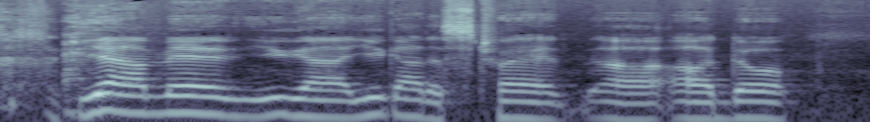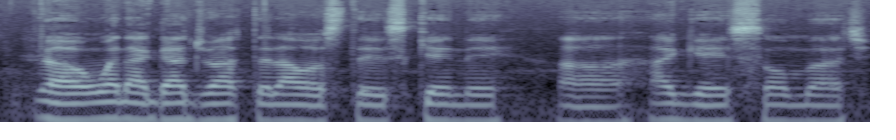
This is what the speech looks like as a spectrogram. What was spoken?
yeah, man, you got you got a strength. Uh, although uh, when I got drafted, I was still skinny. Uh, I gained so much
